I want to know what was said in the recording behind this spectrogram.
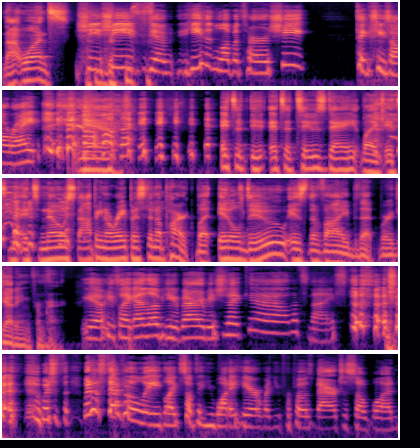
not once She, she, you know, he's in love with her. She thinks he's all right. You know? Yeah. It's a it's a Tuesday. Like it's it's no stopping a rapist in a park, but it'll do is the vibe that we're getting from her. Yeah, he's like, "I love you, marry me." She's like, "Yeah, that's nice," which is which is definitely like something you want to hear when you propose marriage to someone.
